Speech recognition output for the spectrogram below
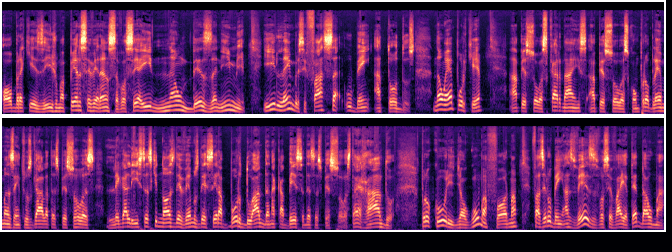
obra que exige uma perseverança. Você aí não desanime e lembre-se, faça o bem a todos. Não é porque há pessoas carnais, há pessoas com problemas entre os Gálatas, pessoas legalistas, que nós devemos descer a bordoada na cabeça dessas pessoas. Está errado. Procure, de alguma forma, fazer o bem. Às vezes você vai até dar uma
